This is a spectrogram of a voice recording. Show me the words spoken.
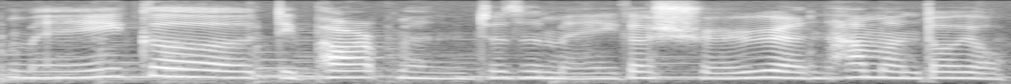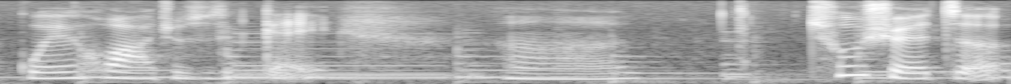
每一个 department 就是每一个学院，他们都有规划，就是给，初学者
